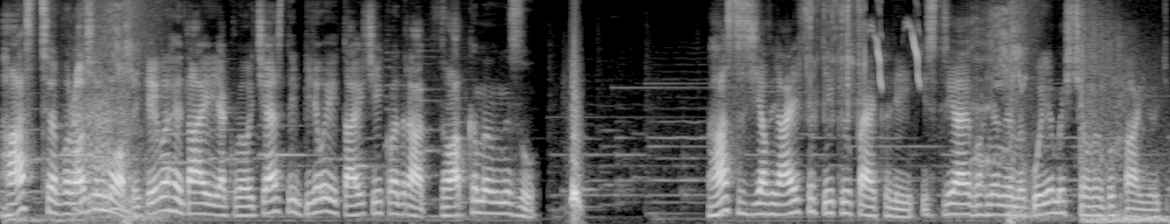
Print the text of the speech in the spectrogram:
Гаст це ворожий моб, який виглядає як величезний білий таючий квадрат з лапками внизу. Гаст з'являється тільки в пеклі і стріляє вогняними кулями, що вибухають.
